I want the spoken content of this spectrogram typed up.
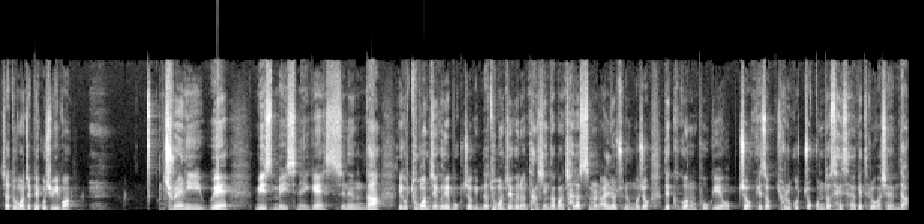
자, 두 번째 192번. 트렌이 왜 미스 메이슨에게 쓰는가? 이거 두 번째 글의 목적입니다. 두 번째 글은 당신 가방 찾았음을 알려주는 거죠. 근데 그거는 보기에 없죠. 그래서 결국 조금 더 세세하게 들어가셔야 됩니다.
